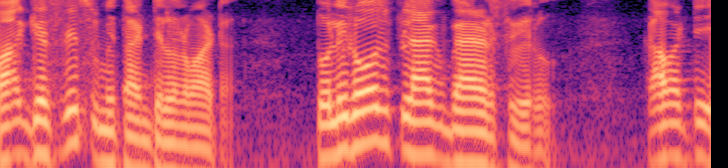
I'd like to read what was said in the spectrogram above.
భాగ్యశ్రీ సుమిత్ అంటిల్ అనమాట తొలి రోజు ఫ్లాగ్ బ్యారర్స్ వీరు. కాబట్టి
